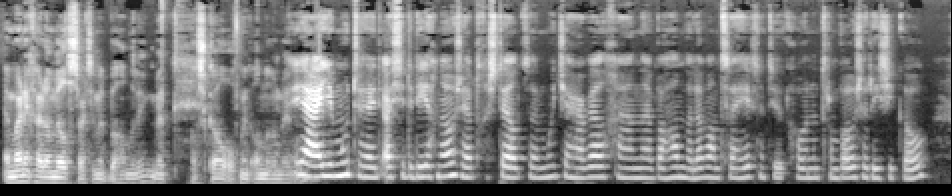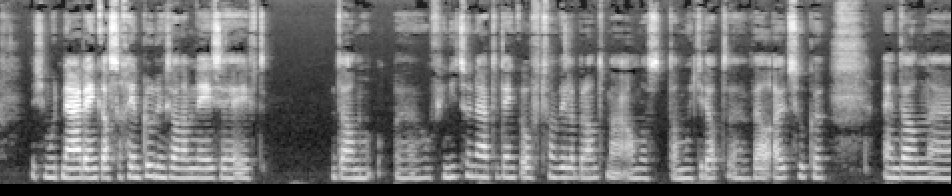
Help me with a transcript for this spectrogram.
En wanneer ga je dan wel starten met behandeling? Met Ascal of met andere middelen? Ja, je moet, als je de diagnose hebt gesteld, moet je haar wel gaan behandelen. Want zij heeft natuurlijk gewoon een tromboserisico. Dus je moet nadenken, als ze geen bloedingsanamnese heeft, dan uh, hoef je niet zo na te denken over het van Willebrand. Maar anders, dan moet je dat uh, wel uitzoeken. En dan uh,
